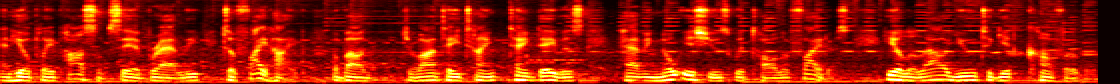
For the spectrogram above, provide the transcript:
and he'll play possum, said Bradley to Fight Hype about Gervonta Tank, Tank Davis having no issues with taller fighters. He'll allow you to get comfortable.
